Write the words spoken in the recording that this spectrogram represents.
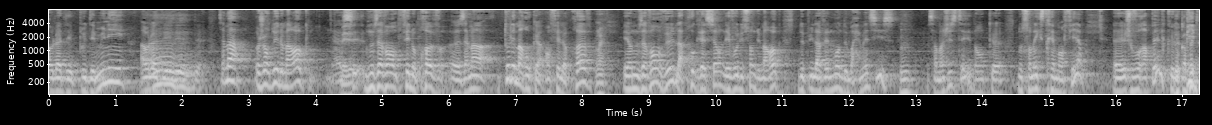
ou là des plus démunis, ou là des- des- des- Zama, aujourd'hui le Maroc, euh, Mais- nous avons fait nos preuves, euh, Zama, tous les Marocains ont fait leurs preuves, Ouais. et nous avons vu la progression, l'évolution du Maroc depuis l'avènement de Mohamed VI, Hmm. Sa Majesté. Donc euh, nous sommes extrêmement fiers. Je vous rappelle que le, Donc, PIB, fait-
